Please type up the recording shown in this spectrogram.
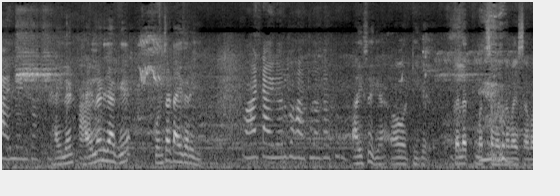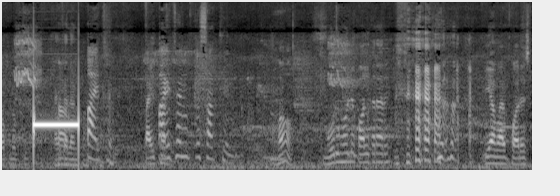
थाईलैंड का थाईलैंड थाईलैंड जाके कौन सा टाइगर है ये वहाँ टाइगर को हाथ लगा के ऐसे क्या ओ ठीक है. गलत मत समझना भाई साहब आप लोग पाइथन पाइथन पाइथन के साथ खेलना हो. मोरू मोहले कॉल करा रहे ये हमारे फॉरेस्ट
